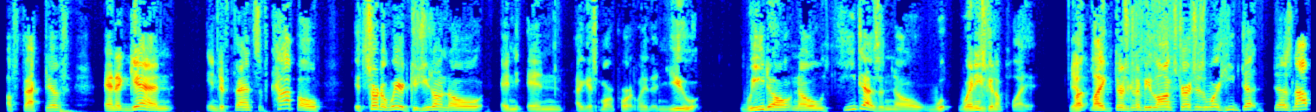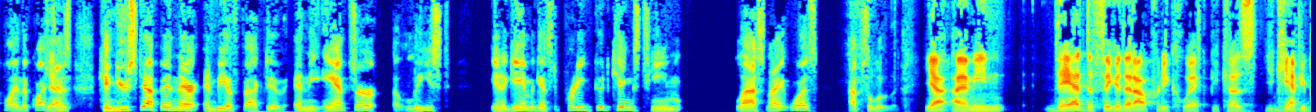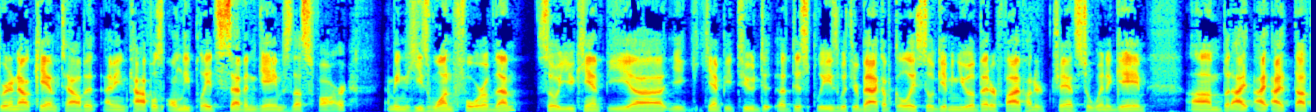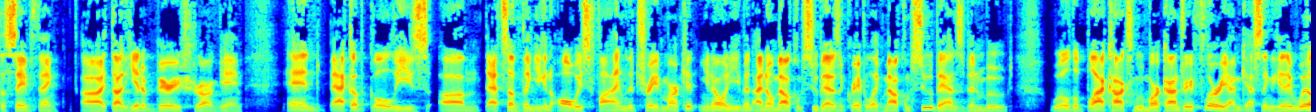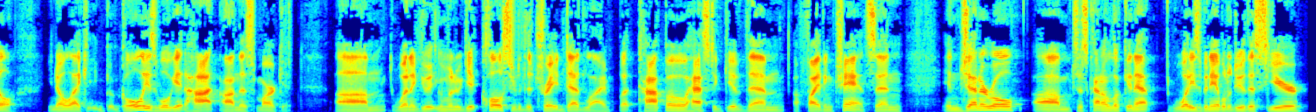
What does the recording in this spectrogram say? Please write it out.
effective. And again, in defense of Kaapo, it's sort of weird because you don't know, and and I guess more importantly than you, we don't know. He doesn't know w- when he's going to play it. Yep. But like, there's going to be long stretches where he do- does not play, and the question Yeah. is, can you step in there and be effective? And the answer, at least in a game against a pretty good Kings team last night, was absolutely. Yeah, I mean, they had to figure that out pretty quick because you can't be burning out Cam Talbot. I mean, Kaapo's only played seven games thus far. I mean, he's won four of them, so you can't be uh, you can't be too di- uh, displeased with your backup goalie still giving you a better 500 chance to win a game. Um, but I, I, I thought the same thing. Uh, I thought he had a very strong game. And backup goalies, um, that's something you can always find in the trade market, you know. And even I know Malcolm Subban isn't great, but like Malcolm Subban's been moved. Will the Blackhawks move Marc Andre Fleury? I'm guessing they will. You know, like goalies will get hot on this market. um, when it, when we get closer to the trade deadline. But Kaapo has to give them a fighting chance. And in general, um, just kind of looking at what he's been able to do this year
